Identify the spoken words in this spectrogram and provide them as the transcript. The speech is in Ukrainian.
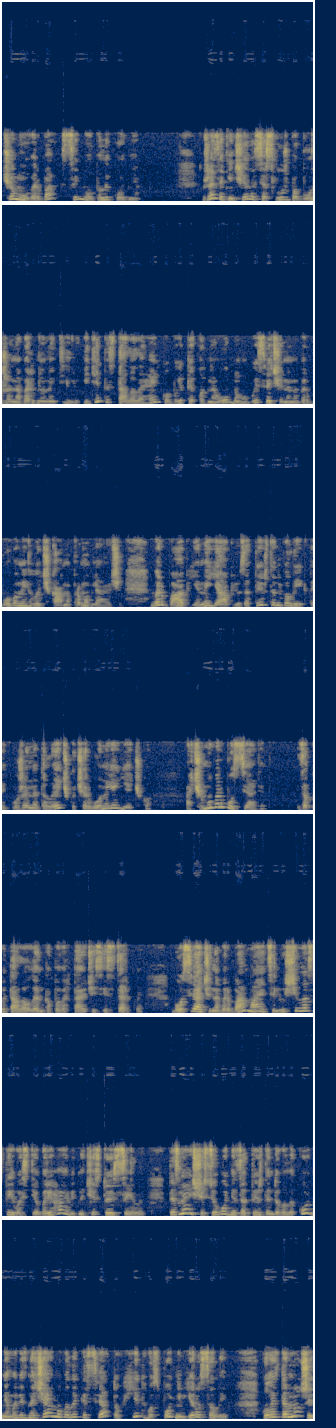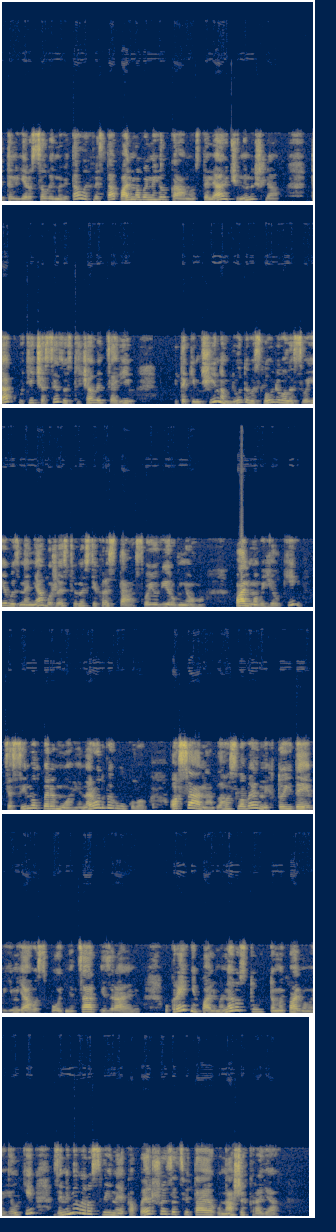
Чому верба символ Великодня? Вже закінчилася служба Божа на вербну неділю, і діти стали легенько бити одне одного висвяченими вербовими гілочками, промовляючи Верба б'є, не я б'ю, за тиждень Великдень, уже недалечко червоне яєчко. А чому вербу святять? Запитала Оленка, повертаючись із церкви. Бо освячена верба має цілющі властивості, оберігає від нечистої сили. Ти знаєш, що сьогодні за тиждень до Великодня ми відзначаємо велике свято вхід Господній в Єрусалим. Колись давно жителі Єрусалиму вітали Христа пальмовими гілками, устеляючи ними шлях. Так у ті часи зустрічали царів, і таким чином люди висловлювали своє визнання божественності Христа, свою віру в нього. Пальмові гілки це символ перемоги. Народ вигукував Осана, благословений, хто йде в ім'я Господнє, цар Ізраїлів. В Україні пальми не ростуть, тому пальмові гілки замінили рослини, яка першою зацвітає у наших краях.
